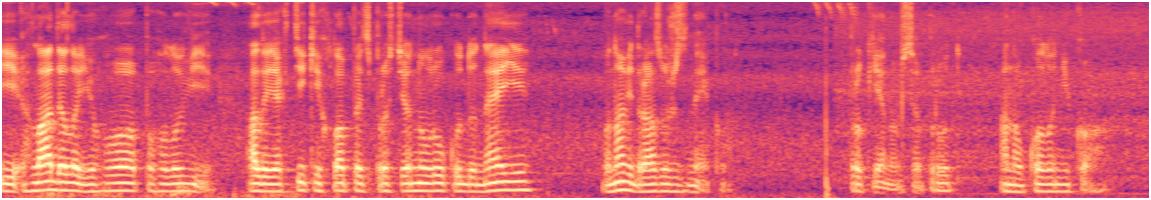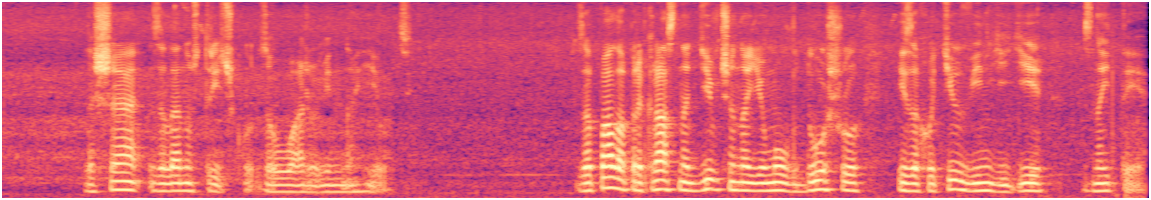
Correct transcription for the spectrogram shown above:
і гладила його по голові, але як тільки хлопець простягнув руку до неї, вона відразу ж зникла. Прокинувся пруд, а навколо нікого. Лише зелену стрічку зауважив він на гілці. Запала прекрасна дівчина йому в душу, і захотів він її знайти.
